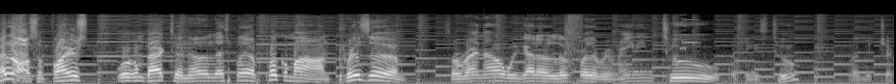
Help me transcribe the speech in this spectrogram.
Hello, awesome fires! Welcome back to another Let's Play of Pokemon Prism. So right now we gotta look for the remaining two. I think it's two. Let me check.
